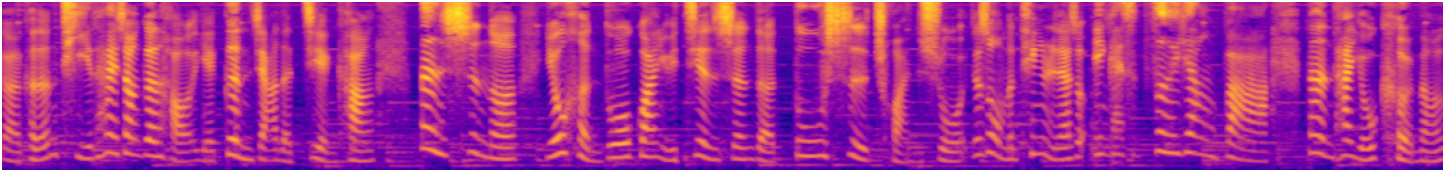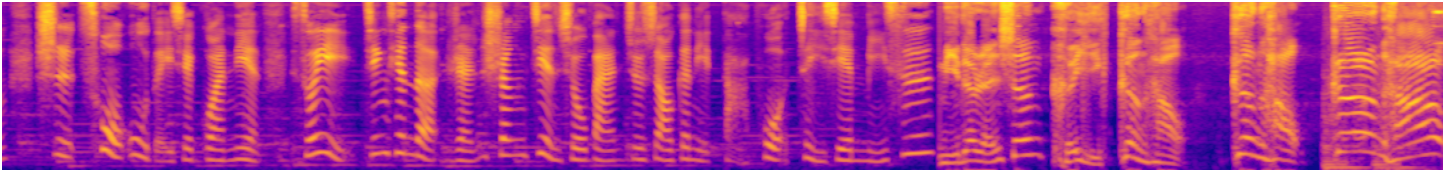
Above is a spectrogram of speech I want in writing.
呃可能体态上更好，也更加的健康。但是呢，有很多。关于健身的都市传说，就是我们听人家说应该是这样吧，但它有可能是错误的一些观念。所以今天的人生进修班就是要跟你打破这些迷思，你的人生可以更好，更好，更好。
